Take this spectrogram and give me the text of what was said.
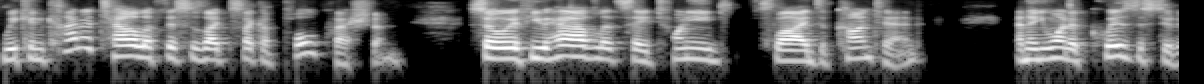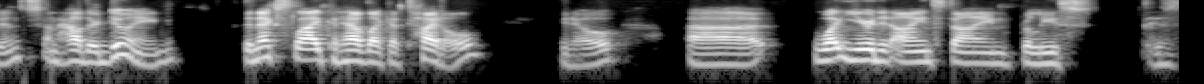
we can kind of tell if this is like, like a poll question. So if you have, let's say, 20 slides of content, and then you want to quiz the students on how they're doing, the next slide could have like a title, you know, uh, what year did Einstein release his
